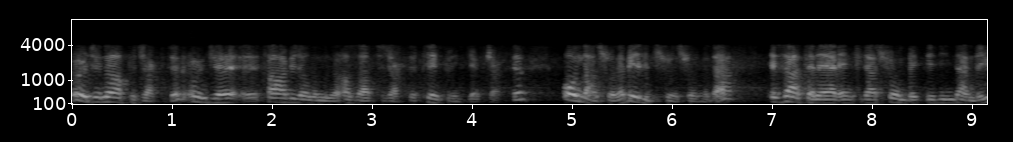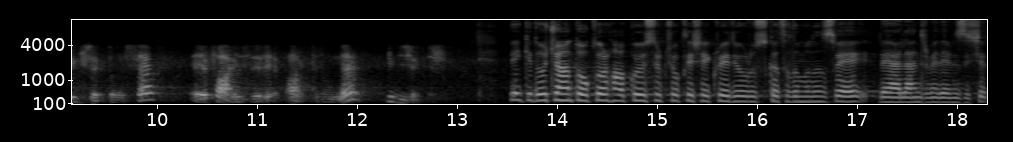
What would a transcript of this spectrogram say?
Önce ne yapacaktır? Önce e, tahvil alımını azaltacaktır, tapering yapacaktır. Ondan sonra belli bir süre sonra da e, zaten eğer enflasyon beklediğinden de yüksek kalırsa e, faizleri arttırımına gidecektir. Peki doçent doktor Hakkı Öztürk çok teşekkür ediyoruz katılımınız ve değerlendirmeleriniz için.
